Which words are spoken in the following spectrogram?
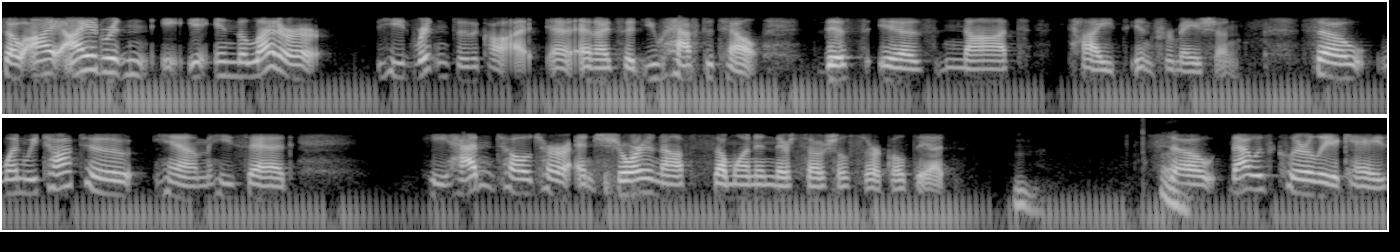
So I, I had written in the letter he'd written to the call, and I said, "You have to tell. This is not tight information." So when we talked to him, he said he hadn't told her, and sure enough, someone in their social circle did. So that was clearly a case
